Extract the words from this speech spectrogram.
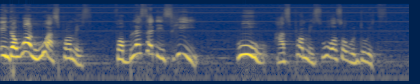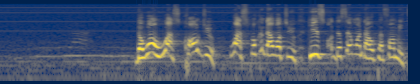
in the one who has promised. For blessed is he who has promised, who also will do it. The one who has called you, who has spoken that word to you, he is the same one that will perform it.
